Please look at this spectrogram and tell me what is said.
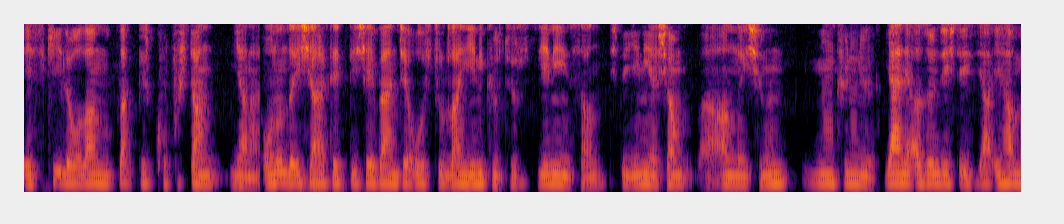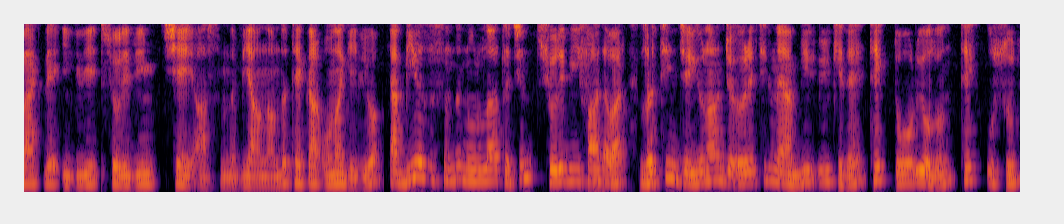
eskiyle olan mutlak bir kopuştan yana. Onun da işaret ettiği şey bence oluşturulan yeni kültür, yeni insan, işte yeni yaşam anlayışının mümkünlüğü. Yani az önce işte İlhan Berk'le ilgili söylediğim şey aslında bir anlamda tekrar ona geliyor. Ya bir yazısında Nurullah Ataç'ın şöyle bir ifade var. Latince, Yunanca öğretilmeyen bir ülkede tek doğru yolun, tek usul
